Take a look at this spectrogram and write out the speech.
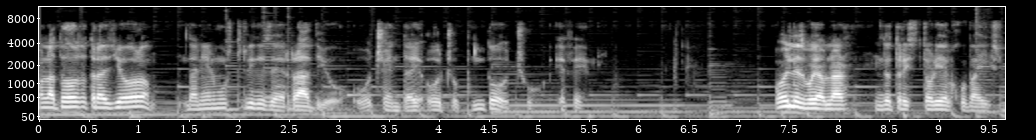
Hola a todos, otra vez yo, Daniel Mustri desde Radio 88.8 FM. Hoy les voy a hablar de otra historia del judaísmo.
